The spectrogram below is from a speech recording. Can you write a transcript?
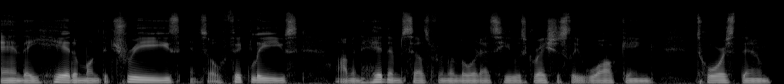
and they hid among the trees and so thick leaves um, and hid themselves from the Lord as he was graciously walking towards them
